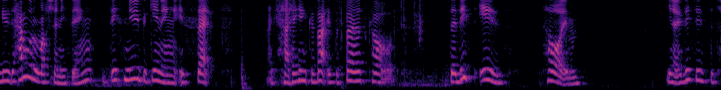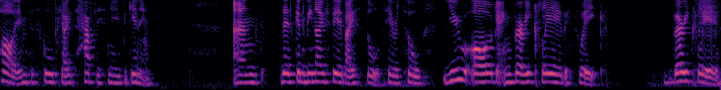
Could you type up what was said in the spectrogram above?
you haven't got to rush anything. This new beginning is set, okay? Because that is the first card. So this is time. You know, this is the time for Scorpio to have this new beginning. And there's going to be no fear-based thoughts here at all. You are getting very clear this week. Very clear.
